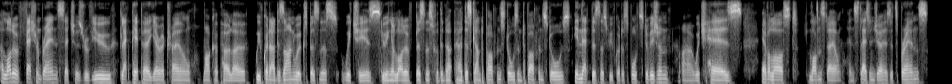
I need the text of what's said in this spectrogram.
a lot of fashion brands such as Review, Black Pepper, Yarra Trail, Marco Polo. We've got our Design Works business, which is doing a lot of business for the uh, discount department stores and department stores. In that business, we've got a sports division, uh, which has Everlast, Lonsdale, and Slazenger as its brands.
